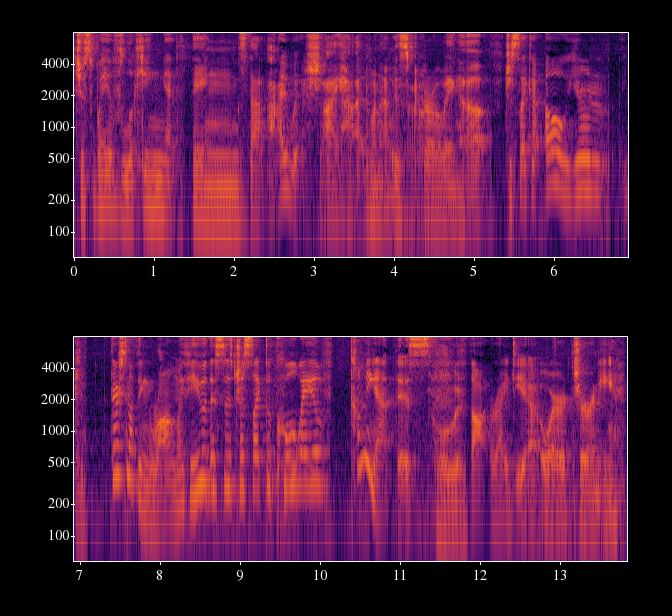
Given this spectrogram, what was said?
just way of looking at things that I wish I had when I was growing up. Just like, a, oh, you're there's nothing wrong with you. This is just like a cool way of coming at this Totally. thought or idea or journey.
